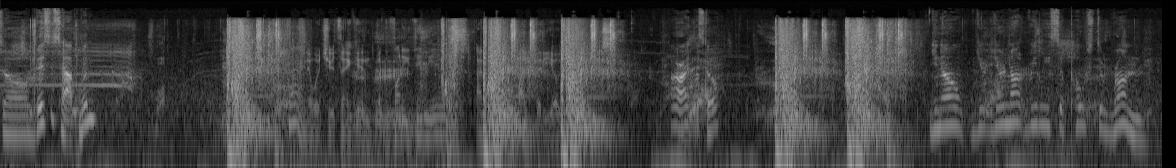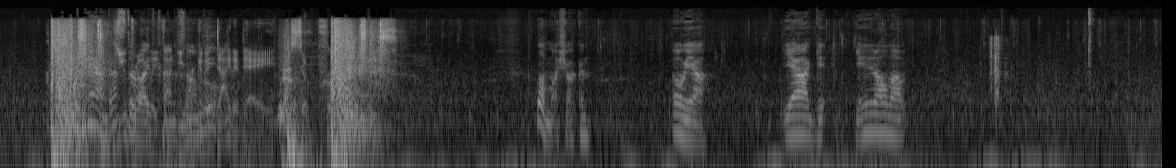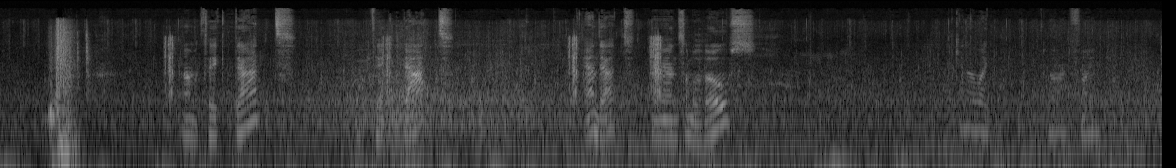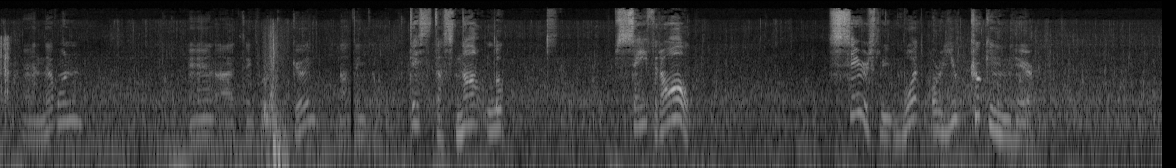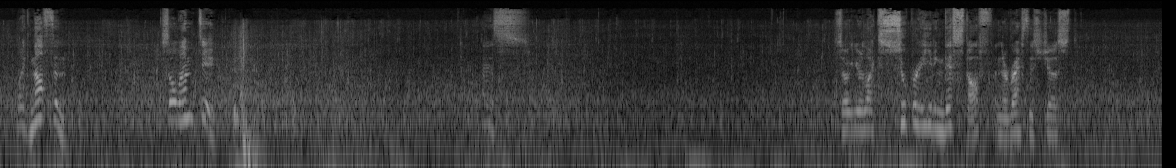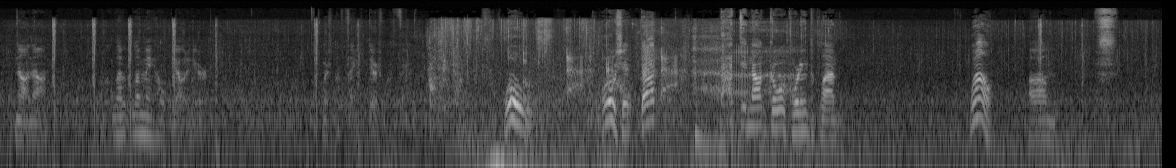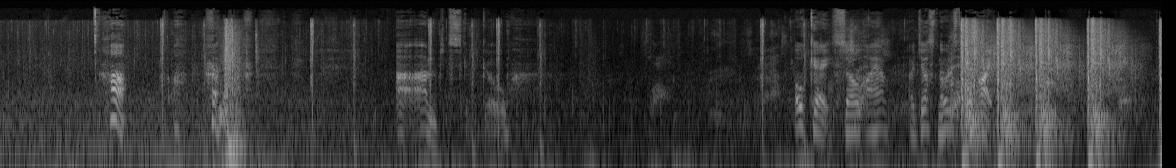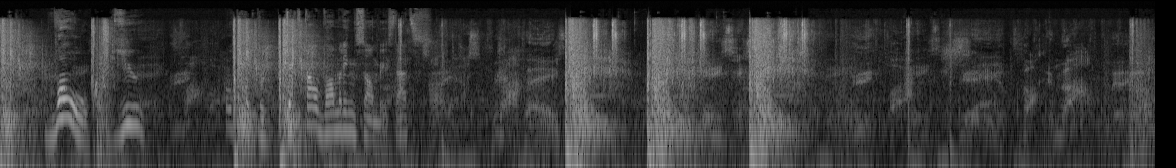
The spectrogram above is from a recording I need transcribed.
So this is happening. I know what you're thinking, but the funny thing is, I don't like video games. Alright, let's go. You know, you're you're not really supposed to run. Yeah, that's you the probably right thought kind of you were zombie. gonna die today. Surprise. Love my shotgun. Oh yeah. Yeah, get get it all out. I'm gonna take that. Take that. And that. And some of those. Can I like alright, fine. And that one. And I think we're good. Nothing this does not look safe at all. Seriously, what are you cooking in here? Like nothing. It's all empty. Yes. So you're like superheating this stuff, and the rest is just. No, no. Let, let me help you out here. Thing. Whoa! Oh shit! That that did not go according to plan. Well, um, huh? I'm just gonna go. Okay, so I have I just noticed. Oh hi. Whoa! You. Okay, projectile vomiting zombies. That's.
